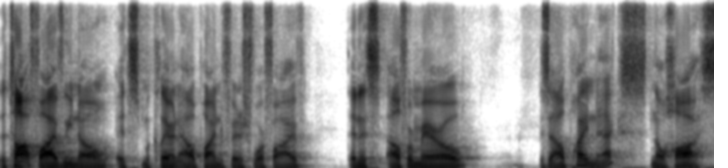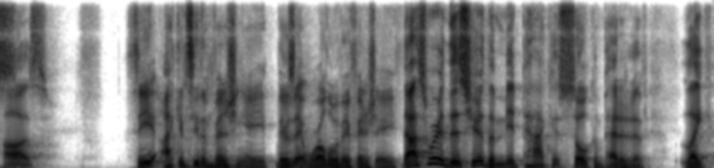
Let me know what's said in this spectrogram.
the top five. We know it's McLaren, Alpine to finish four five. Then it's Alfa Romeo. Is Alpine next? No, Haas. Oz. See, I can see them finishing eighth. There's a world where they finish eighth. That's where this year the mid pack is so competitive. Like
